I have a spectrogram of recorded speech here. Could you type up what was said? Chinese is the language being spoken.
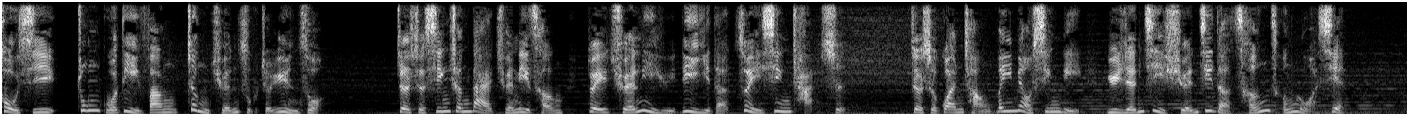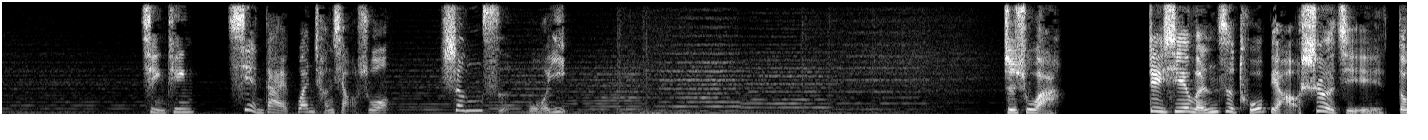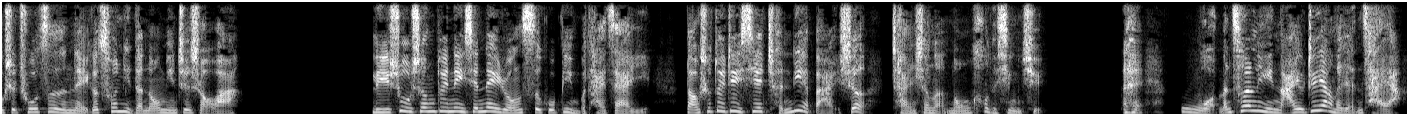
透析中国地方政权组织运作，这是新生代权力层对权力与利益的最新阐释，这是官场微妙心理与人际玄机的层层裸现。请听现代官场小说《生死博弈》。支书啊，这些文字、图表设计都是出自哪个村里的农民之手啊？李树生对那些内容似乎并不太在意，倒是对这些陈列摆设产生了浓厚的兴趣。哎，我们村里哪有这样的人才呀？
